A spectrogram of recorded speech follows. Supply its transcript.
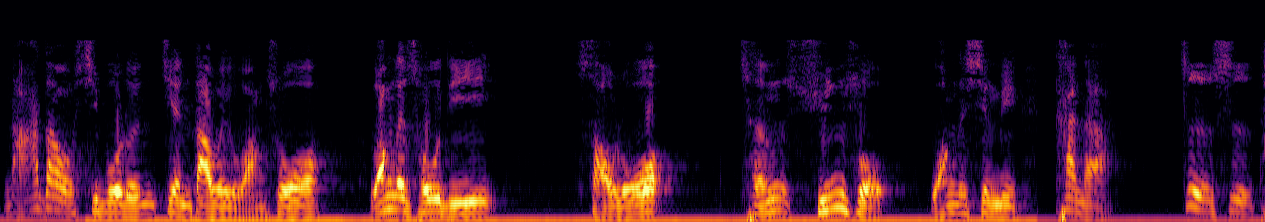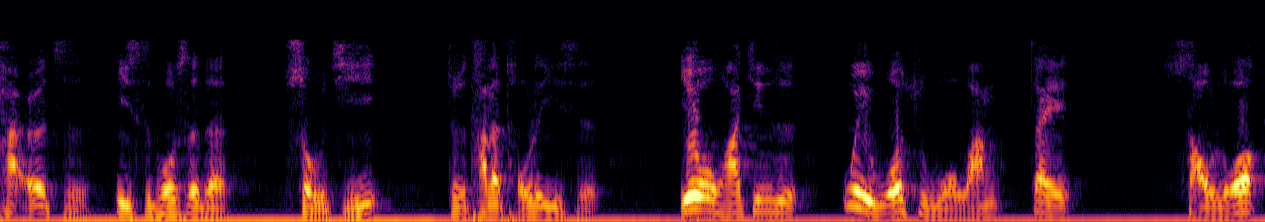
拿到希伯伦见大卫王，说：“王的仇敌扫罗曾寻索王的性命，看呐，这是他儿子伊斯波瑟的首级。”就是他的头的意思。耶和华今日为我主我王在扫罗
